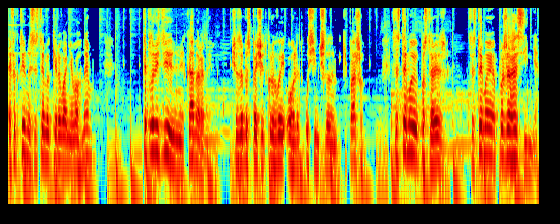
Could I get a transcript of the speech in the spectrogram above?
ефективною системою керування вогнем, тепловізійними камерами, що забезпечують круговий огляд усім членам екіпажу, системою постереження, системою пожежогасіння,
